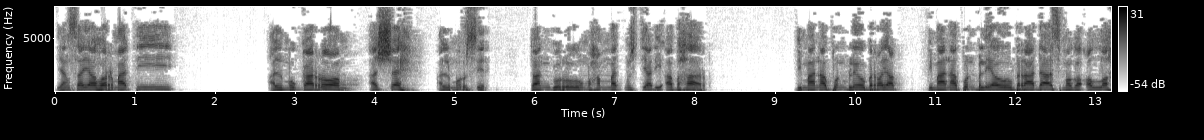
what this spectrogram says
Yang saya hormati Al-Mukarram Al-Syekh Al-Mursid Tuan Guru Muhammad Mustiadi Abhar. Di mana pun beliau beroyak Di mana pun beliau berada Semoga Allah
